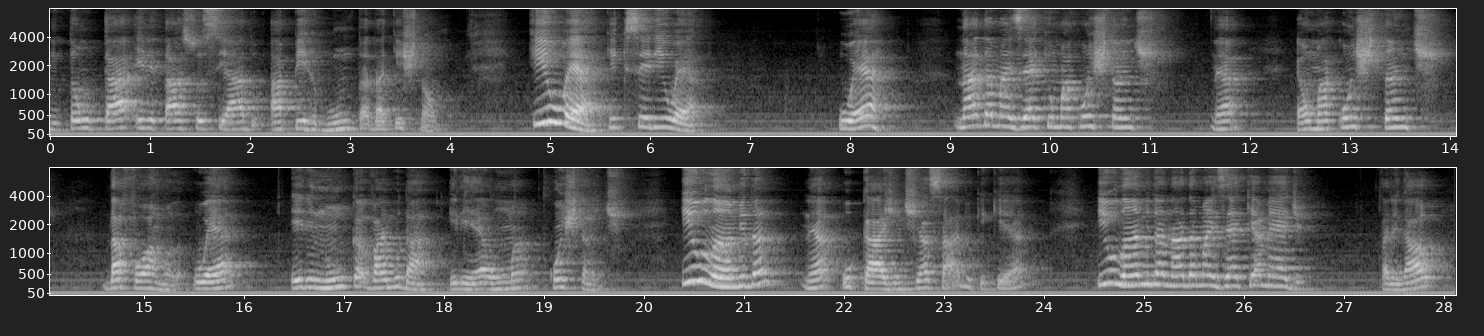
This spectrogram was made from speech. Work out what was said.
Então, o K está associado à pergunta da questão. E o E? O que, que seria o E? O E nada mais é que uma constante. Né? É uma constante da fórmula. O E ele nunca vai mudar. Ele é uma constante. E o lambda né? O K a gente já sabe o que, que é. E o lambda nada mais é que a média. Tá legal?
